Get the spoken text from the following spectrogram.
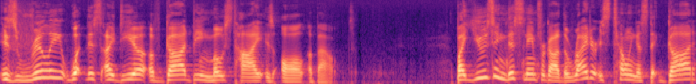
is really what this idea of God being most high is all about. By using this name for God, the writer is telling us that God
